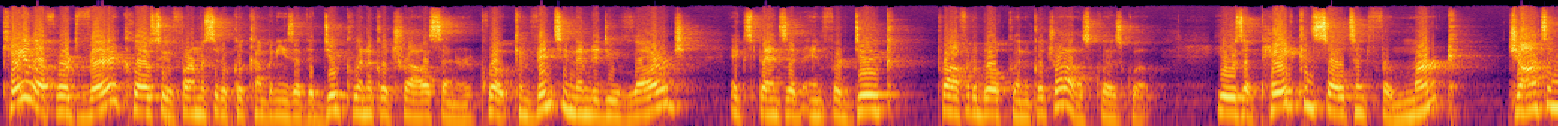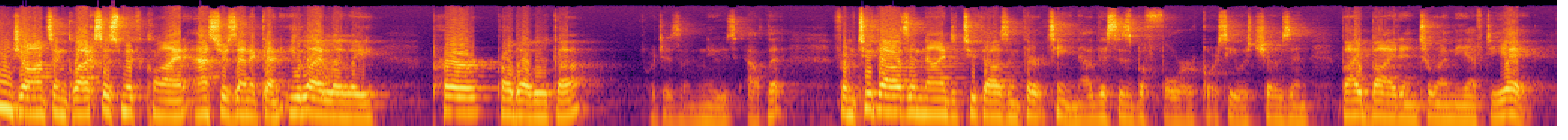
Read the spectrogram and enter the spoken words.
Califf worked very closely with pharmaceutical companies at the Duke Clinical Trial Center, quote, convincing them to do large, expensive, and for Duke profitable clinical trials, close quote. He was a paid consultant for Merck Johnson & Johnson, GlaxoSmithKline, AstraZeneca, and Eli Lilly per ProPublica, which is a news outlet, from 2009 to 2013. Now, this is before, of course, he was chosen by Biden to run the FDA.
